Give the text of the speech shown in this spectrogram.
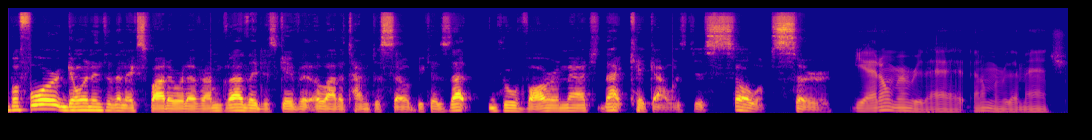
before going into the next spot or whatever i'm glad they just gave it a lot of time to sell because that guevara match that kick out was just so absurd Yeah, I don't remember that. I don't remember that match.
